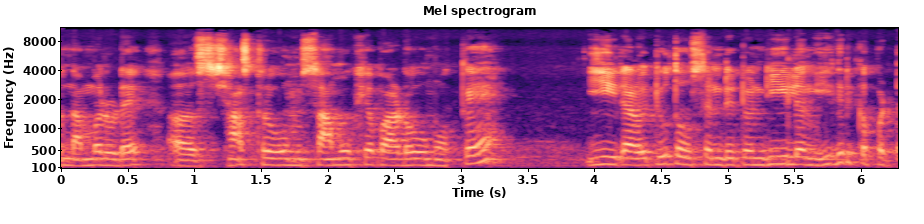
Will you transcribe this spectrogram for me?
നമ്മളുടെ ശാസ്ത്രവും സാമൂഹ്യ പാഠവും ഒക്കെ ഈ ടു തൗസൻഡ് ട്വന്റിയിൽ അംഗീകരിക്കപ്പെട്ട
